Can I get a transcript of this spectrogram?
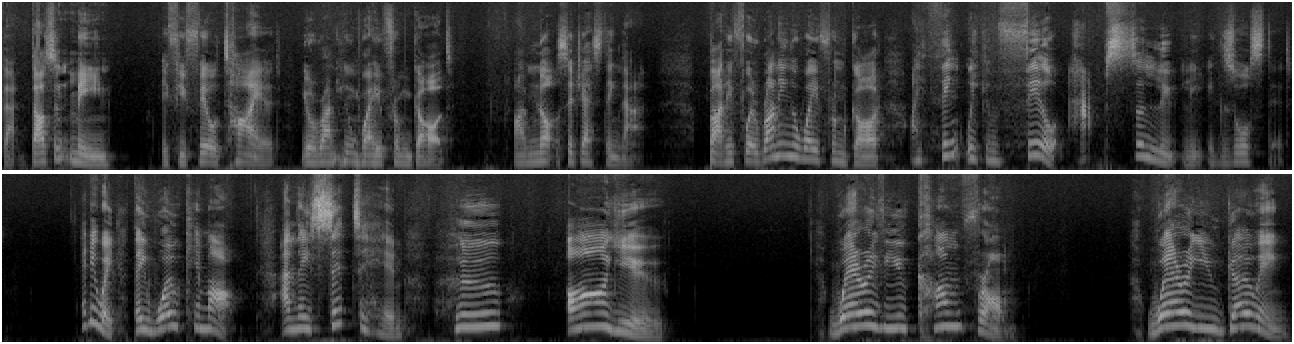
that doesn't mean if you feel tired, you're running away from God. I'm not suggesting that. But if we're running away from God, I think we can feel absolutely exhausted. Anyway, they woke him up and they said to him, Who are you? Where have you come from? Where are you going?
